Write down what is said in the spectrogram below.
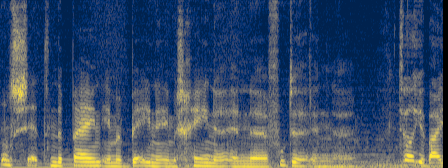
ontzettende pijn in mijn benen, in mijn schenen en eh, voeten. En, eh, Terwijl je bij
